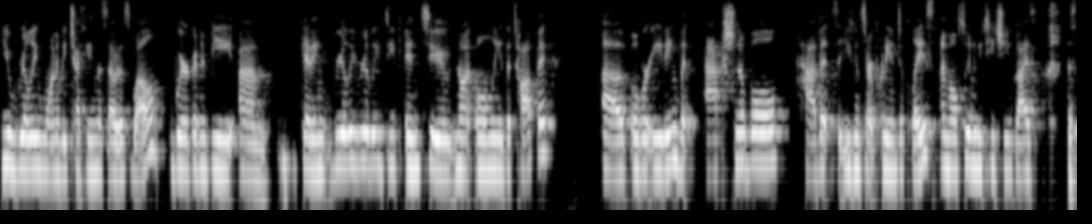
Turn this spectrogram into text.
You really want to be checking this out as well. We're going to be um, getting really, really deep into not only the topic of overeating, but actionable habits that you can start putting into place. I'm also going to be teaching you guys this,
